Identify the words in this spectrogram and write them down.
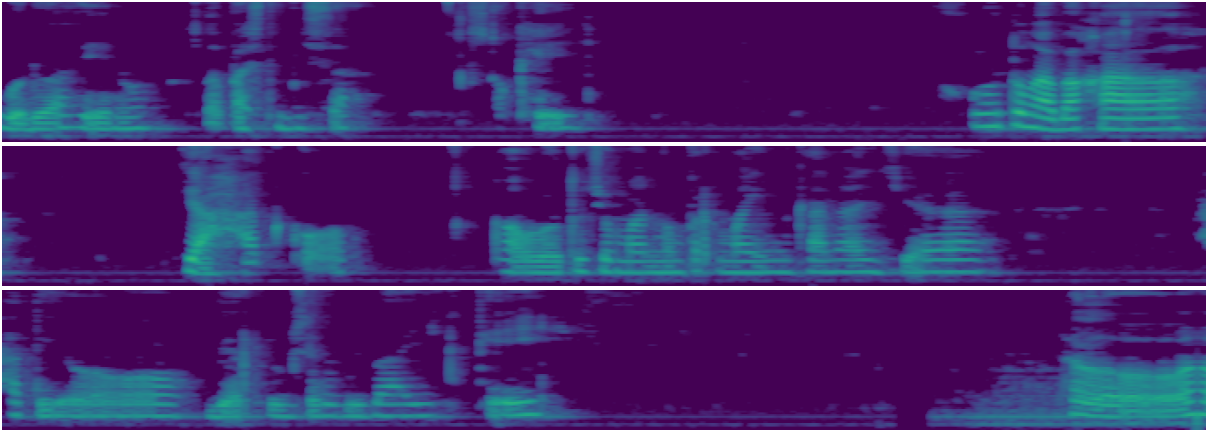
gue doain lo pasti bisa oke okay. lo tuh gak bakal jahat kok. Allah tuh cuman mempermainkan aja hati lo biar lo bisa lebih baik oke? Okay? halo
